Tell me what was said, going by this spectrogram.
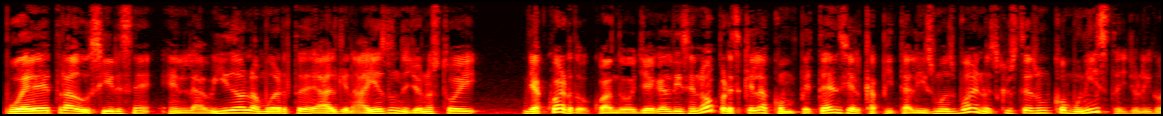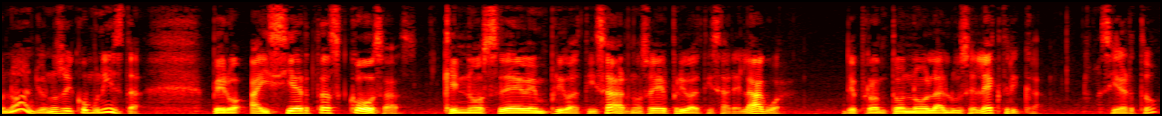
puede traducirse en la vida o la muerte de alguien, ahí es donde yo no estoy de acuerdo. Cuando llega él dice, no, pero es que la competencia, el capitalismo es bueno, es que usted es un comunista. Y yo le digo, no, yo no soy comunista. Pero hay ciertas cosas que no se deben privatizar, no se debe privatizar el agua, de pronto no la luz eléctrica, ¿cierto?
